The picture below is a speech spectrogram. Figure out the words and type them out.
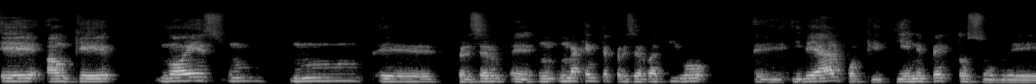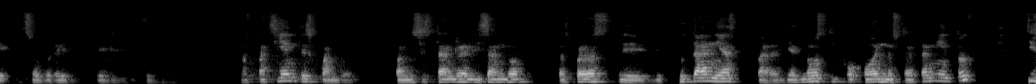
eh, aunque no es un, un, eh, eh, agente preservativo ideal porque tiene efectos sobre, sobre los pacientes cuando, cuando se están realizando las pruebas cutáneas para el diagnóstico o en los tratamientos, y,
